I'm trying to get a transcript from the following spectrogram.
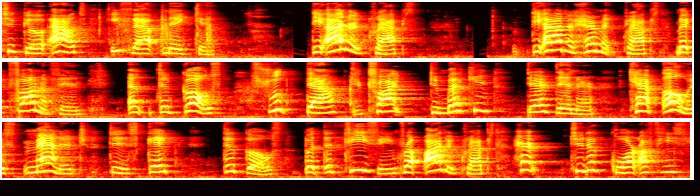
to go out, he felt naked. The other crabs, the other hermit crabs made fun of him, and the ghosts swooped down to try to make him their dinner. Keb always managed to escape the ghosts, but the teasing from other crabs hurt to the core of his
